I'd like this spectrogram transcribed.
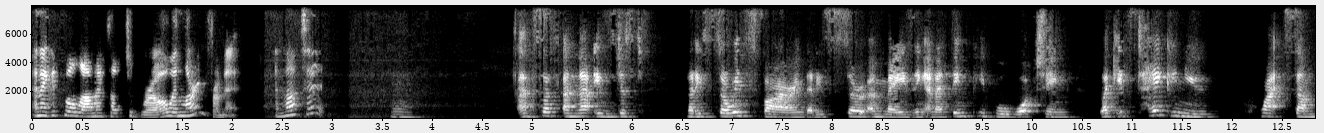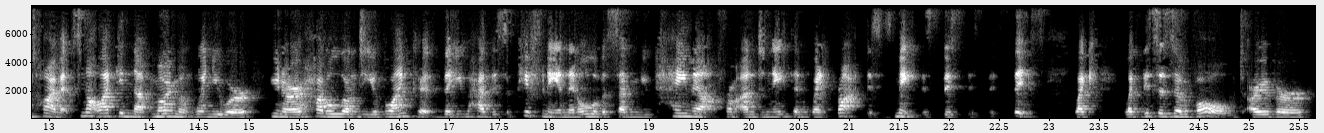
and I get to allow myself to grow and learn from it. And that's it. Mm. And such and that is just that is so inspiring. That is so amazing. And I think people watching, like it's taken you quite some time. It's not like in that moment when you were, you know, huddled under your blanket that you had this epiphany and then all of a sudden you came out from underneath and went, right, this is me, this, this, this, this, this. Like, like this has evolved over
